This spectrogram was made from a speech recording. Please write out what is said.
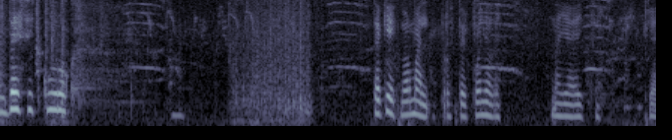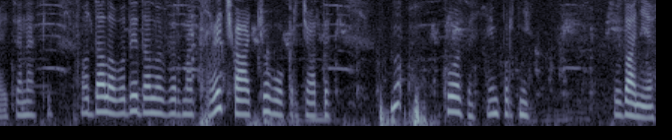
З 10 курок. Таких нормальних, простих, поняли? На яйця. Яйця несли. От дала води, дала зерна. Кричать. Чого кричати? Ну, кози імпортні. Создання.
